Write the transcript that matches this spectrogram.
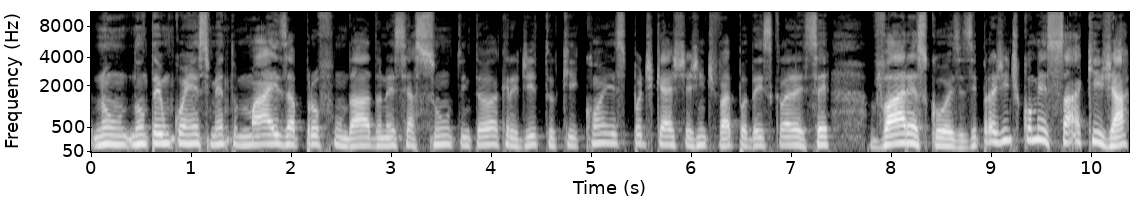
não, não tem um conhecimento mais aprofundado nesse assunto, então eu acredito que com esse podcast a gente vai poder esclarecer várias coisas. E para a gente começar aqui já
